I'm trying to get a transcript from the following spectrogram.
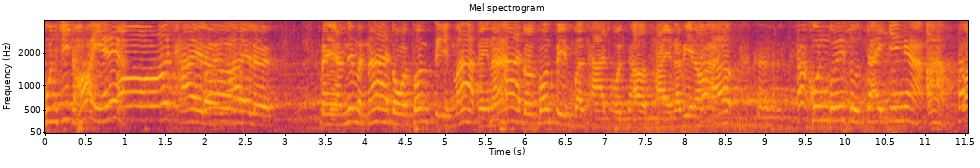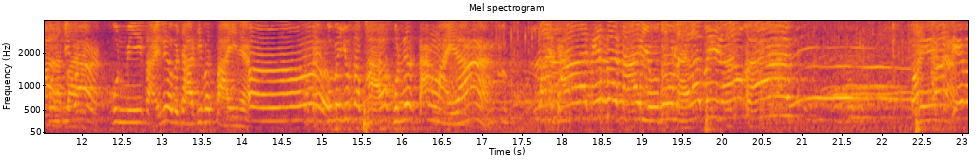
คุณชิดห้อยอะเนี่ย โอ้ ใช่เลยใช่เลยเปรมนี่มันน่าโดนส้นตีนมากเลยนะน่าโดนส้นตีนประชาชนชาวไทยนะพี่น้องครับ ถ้าคุณบริสุทธิ์ใจจริงเนี่ยอะถ้าคุณว่าไป คิดว่าคุณมีสายเลือดประชาธิปไตยเนี่ยเออคุณไม่ยุบสภาแล้วคุณเลือกตั้งใหม่ละประชาธิปไตยอยู่ตรงไหนครับพี่น้องครับประชาธิป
